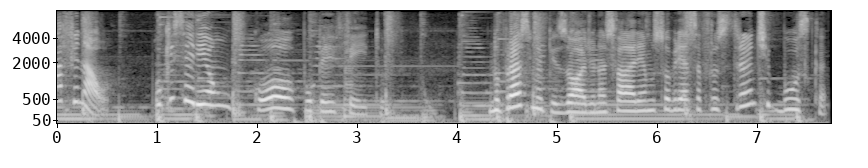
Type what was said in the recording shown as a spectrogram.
Afinal, o que seria um corpo perfeito? No próximo episódio, nós falaremos sobre essa frustrante busca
